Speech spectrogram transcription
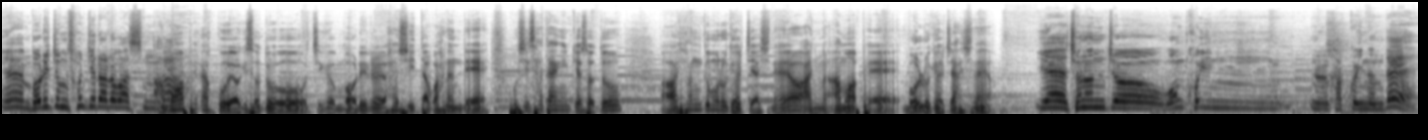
예, 머리 좀 손질하러 왔습니다. 암호화폐 갖고 여기서도 지금 머리를 할 수 있다고 하는데 혹시 사장님께서도 어, 현금으로 결제하시나요? 아니면 암호화폐 뭘로 결제하시나요? 예, 저는 저 원코인을 갖고 있는데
